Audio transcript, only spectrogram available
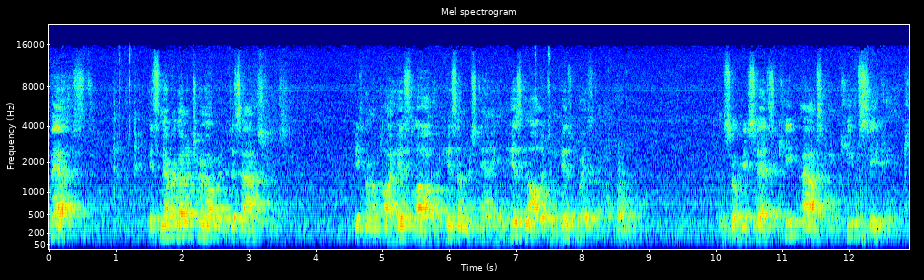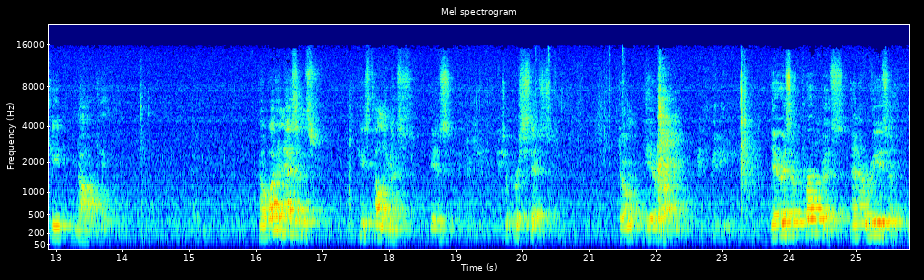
best. It's never going to turn out with disasters. He's going to apply His love, His understanding, and His knowledge, and His wisdom. And so He says, keep asking, keep seeking, keep knocking. Now, what in essence He's telling us is to persist. Don't give up. There is a purpose and a reason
